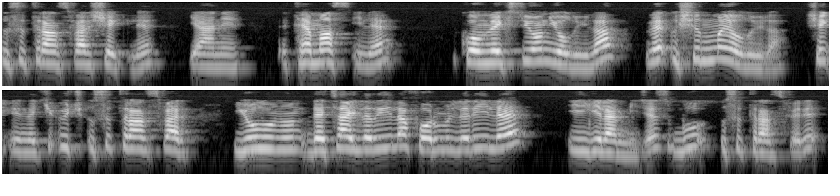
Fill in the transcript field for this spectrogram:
ısı transfer şekli yani temas ile konveksiyon yoluyla ve ışınma yoluyla şeklindeki 3 ısı transfer yolunun detaylarıyla, formülleriyle ilgilenmeyeceğiz. Bu ısı transferi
